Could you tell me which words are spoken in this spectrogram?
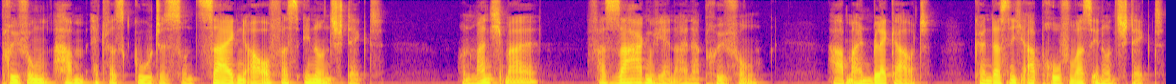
Prüfungen haben etwas Gutes und zeigen auf, was in uns steckt. Und manchmal versagen wir in einer Prüfung, haben einen Blackout, können das nicht abrufen, was in uns steckt,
